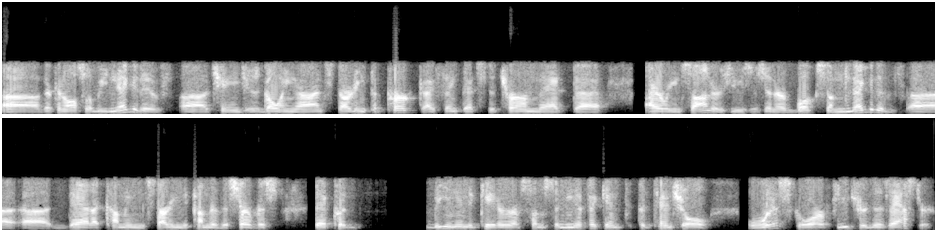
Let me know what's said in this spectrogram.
Uh, there can also be negative uh, changes going on, starting to perk. I think that's the term that uh, Irene Sanders uses in her book. Some negative uh, data coming, starting to come to the surface that could be an indicator of some significant potential risk or future disaster.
